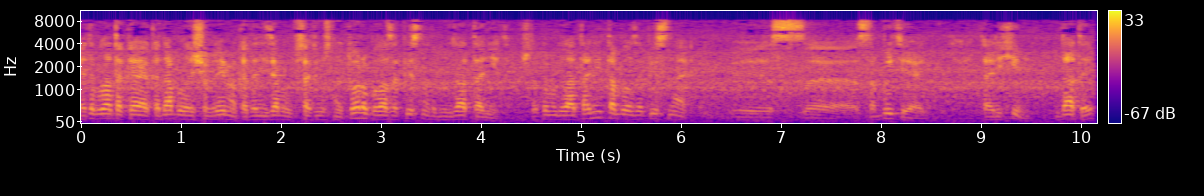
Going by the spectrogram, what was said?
Это была такая, когда было еще время, когда нельзя было писать устную Тору, была записана Магелла Танит. Что такое Магелла Танит? Там было записано э, э, события, тарихим, даты,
